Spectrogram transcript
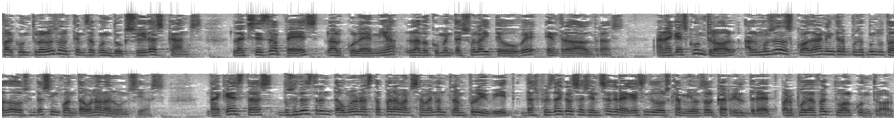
per controlar el temps de conducció i descans, l'accés de pes, l'alcoholèmia, la documentació a la ITV, entre d'altres. En aquest control, els Mossos d'Esquadra han interposat un total de 251 denúncies. D'aquestes, 231 han estat per avançament en tram prohibit després de que els agents s'agreguessin tots els camions del carril dret per poder efectuar el control.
